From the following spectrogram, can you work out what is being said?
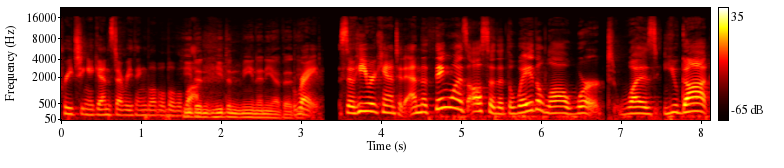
preaching against everything. Blah blah blah blah He blah. didn't he didn't mean any of it. Right. So he recanted. And the thing was also that the way the law worked was you got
